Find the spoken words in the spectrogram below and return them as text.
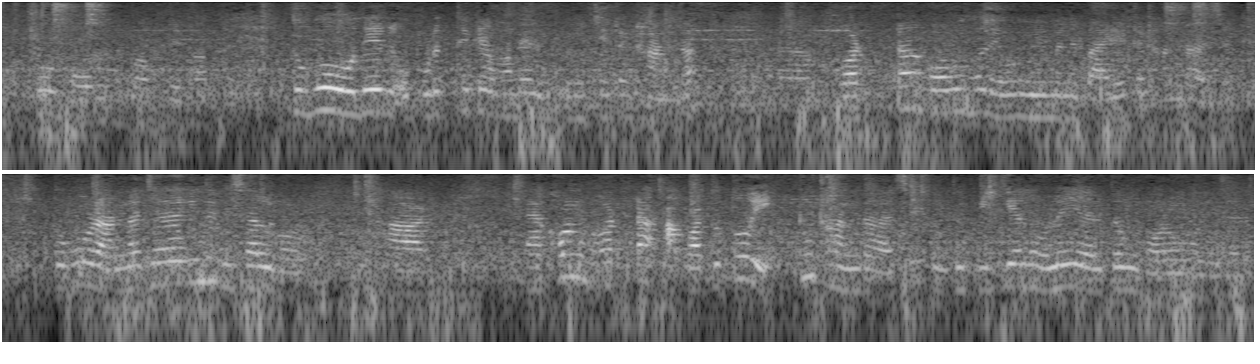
এত গরম, বাপরে বাপ। তবুও ওদের ওপরের থেকে আমাদের নিচেটা ঠান্ডা ঘরটা গরম হলেও মানে বাইরেটা ঠান্ডা আছে। তবুও রান্নার জায়গা কিন্তু বিশাল গরম। আর এখন আপাতত একটু ঠান্ডা আছে, কিন্তু বিকেল হলেই একদম গরম হয়ে যাবে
